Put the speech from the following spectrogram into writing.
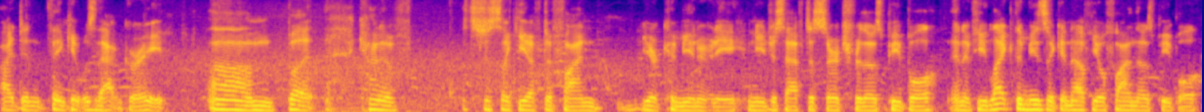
i didn't think it was that great. Um, but kind of it's just like you have to find your community and you just have to search for those people. And if you like the music enough you'll find those people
